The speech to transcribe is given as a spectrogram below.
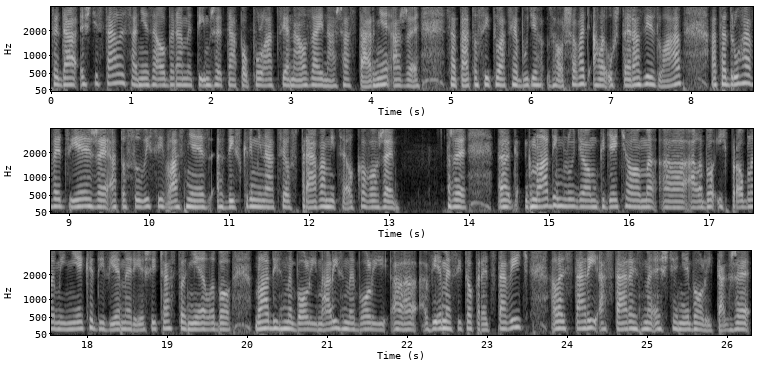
Teda ešte stále sa nezaoberáme tým, že tá populácia naozaj naša starne a že sa táto situácia bude zhoršovať, ale už teraz je zlá. A tá druhá vec je, že a to súvisí vlastne s, s diskrimináciou správami celkovo, že že e, k mladým ľuďom, k deťom e, alebo ich problémy niekedy vieme riešiť, často nie, lebo mladí sme boli, mali sme boli, e, vieme si to predstaviť, ale starí a staré sme ešte neboli. Takže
